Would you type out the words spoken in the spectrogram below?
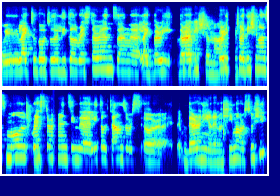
We like to go to the little restaurants and uh, like very there are traditional. very traditional small restaurants in the little towns or, or there near Enoshima or Zushi.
